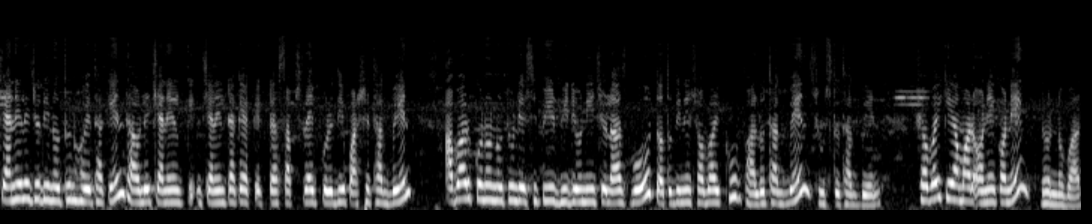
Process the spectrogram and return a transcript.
চ্যানেলে যদি নতুন হয়ে থাকেন, তাহলে চ্যানেল চ্যানেলটাকে এক, একটা সাবস্ক্রাইব করে দিয়ে পাশে থাকবেন। আবার কোনো নতুন রেসিপির ভিডিও নিয়ে চলে আসব। ততদিনে সবাই খুব ভালো থাকবেন, সুস্থ থাকবেন। সবাইকে আমার অনেক অনেক ধন্যবাদ।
